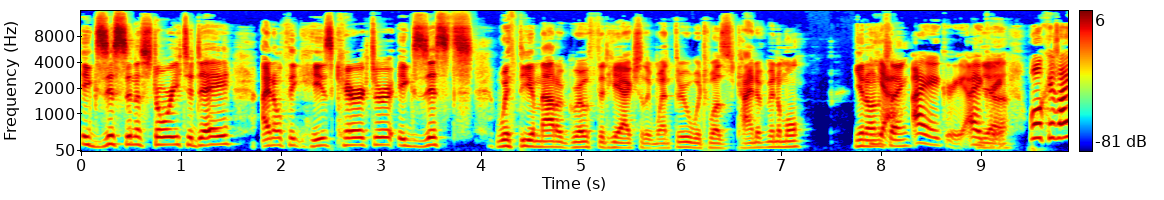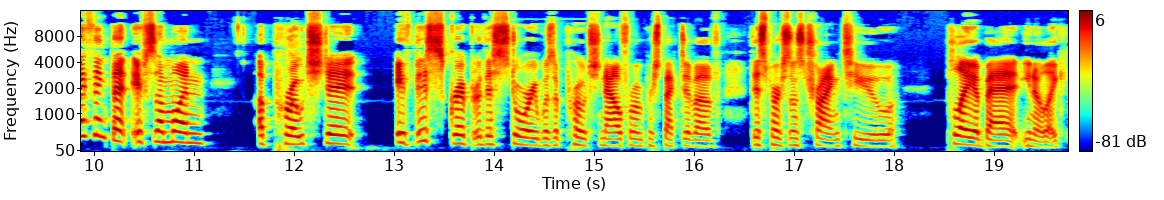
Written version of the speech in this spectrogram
exists in a story today. I don't think his character exists with the amount of growth that he actually went through, which was kind of minimal. You know what yeah, I'm saying? I agree. I agree. Yeah. Well, because I think that if someone approached it, if this script or this story was approached now from a perspective of this person's trying to play a bet, you know, like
